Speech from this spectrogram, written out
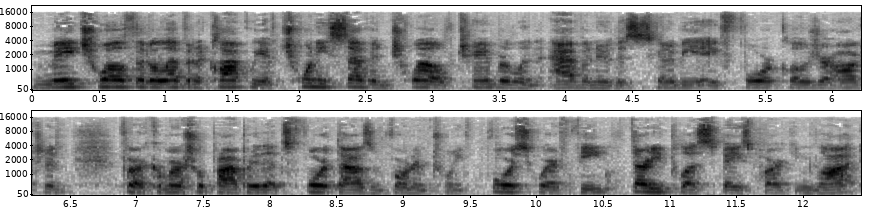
May 12th at 11 o'clock, we have 2712 Chamberlayne Avenue. This is going to be a foreclosure auction for a commercial property that's 4,424 square feet, 30 plus space parking lot,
